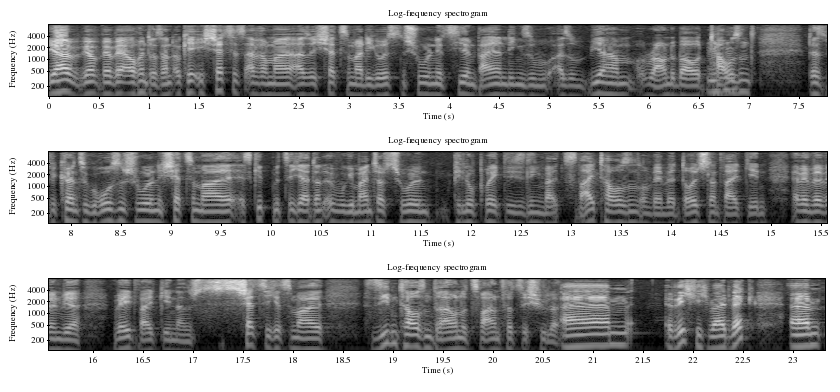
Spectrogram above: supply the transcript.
ja, wäre wär auch interessant. Okay, ich schätze jetzt einfach mal, also ich schätze mal, die größten Schulen jetzt hier in Bayern liegen so, also wir haben roundabout 1000. Mhm. Das, wir können zu großen Schulen. Ich schätze mal, es gibt mit Sicherheit dann irgendwo Gemeinschaftsschulen, Pilotprojekte, die liegen bei 2000. Und wenn wir deutschlandweit gehen, äh, wenn, wir, wenn wir weltweit gehen, dann schätze ich jetzt mal 7342 Schüler. Ähm, richtig weit weg. Ähm,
